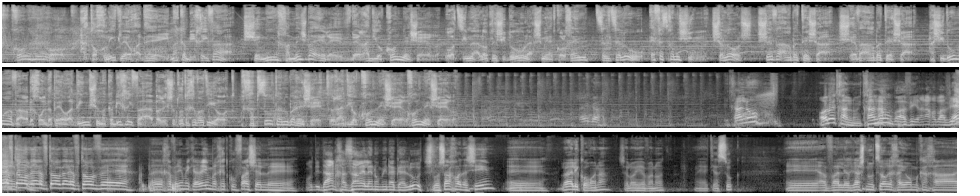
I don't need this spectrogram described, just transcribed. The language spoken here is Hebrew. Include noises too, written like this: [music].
הכל הירוק, התוכנית לאוהדי מכבי חיפה. שני, חמש בערב, ברדיו כל נשר. רוצים לעלות לשידור ולהשמיע את קולכם? צלצלו 050 3 749 749 השידור מועבר בכל דפי האוהדים של מכבי חיפה ברשתות החברתיות. חפשו אותנו ברשת, רדיו כל נשר, כל נשר. רגע. התחלנו? עוד לא התחלנו, התחלנו? אנחנו באוויר, אנחנו באוויר. ערב טוב, ערב טוב, ערב טוב, אה, אה, חברים יקרים, אחרי תקופה של אה, אודי דהן חזר אלינו מן הגלות. שלושה חודשים, לא היה לי קורונה, שלא יהיה הבנות, הייתי עסוק, אבל הרגשנו צורך היום ככה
